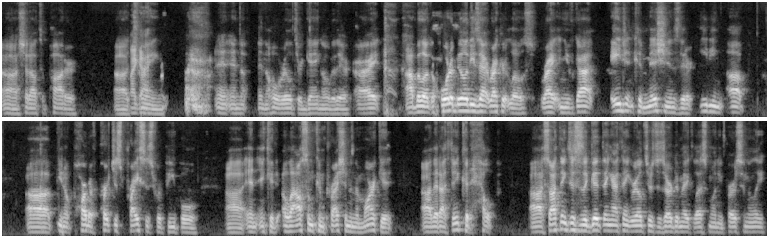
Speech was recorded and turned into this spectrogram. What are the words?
Uh, shout out to Potter, uh, Train, and, and the, and the whole realtor gang over there. All right, uh, but look, affordability is at record lows, right? And you've got agent commissions that are eating up, uh, you know, part of purchase prices for people, uh, and and could allow some compression in the market uh, that I think could help. Uh, so I think this is a good thing. I think realtors deserve to make less money personally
